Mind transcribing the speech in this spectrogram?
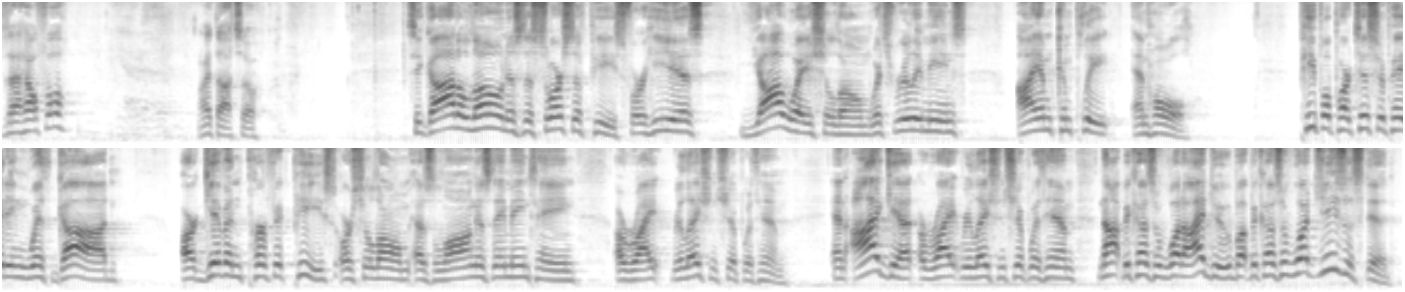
Is that helpful? Yes. I thought so. See, God alone is the source of peace, for He is Yahweh Shalom, which really means I am complete and whole. People participating with God are given perfect peace or shalom as long as they maintain a right relationship with Him. And I get a right relationship with Him not because of what I do, but because of what Jesus did.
